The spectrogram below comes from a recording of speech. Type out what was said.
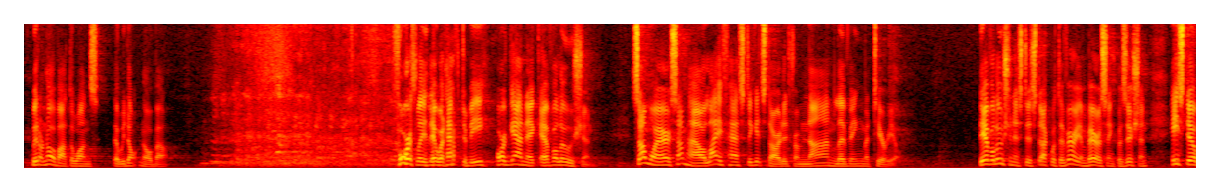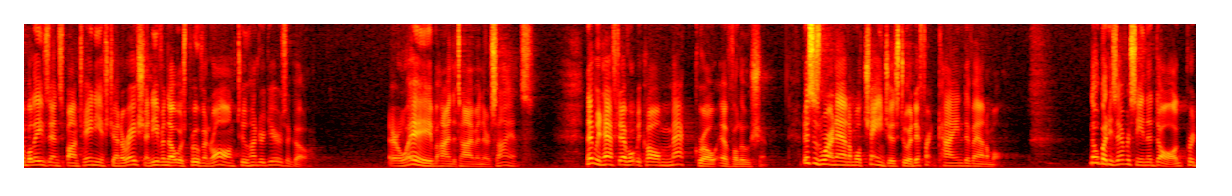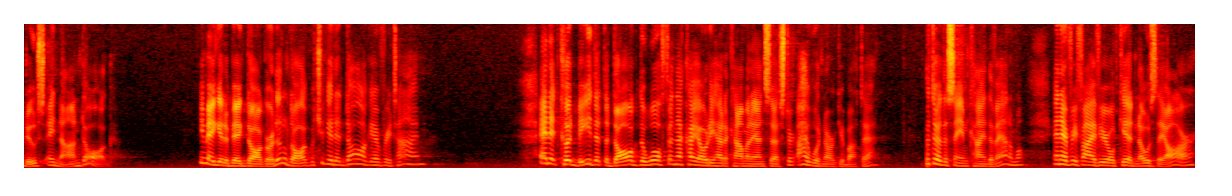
We don't know about the ones that we don't know about. Fourthly, there would have to be organic evolution. Somewhere, somehow, life has to get started from non-living material. The evolutionist is stuck with a very embarrassing position. He still believes in spontaneous generation, even though it was proven wrong 200 years ago. They're way behind the time in their science. Then we'd have to have what we call macroevolution. This is where an animal changes to a different kind of animal. Nobody's ever seen a dog produce a non-dog. You may get a big dog or a little dog, but you get a dog every time. And it could be that the dog, the wolf, and the coyote had a common ancestor. I wouldn't argue about that. But they're the same kind of animal. And every five-year-old kid knows they are.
